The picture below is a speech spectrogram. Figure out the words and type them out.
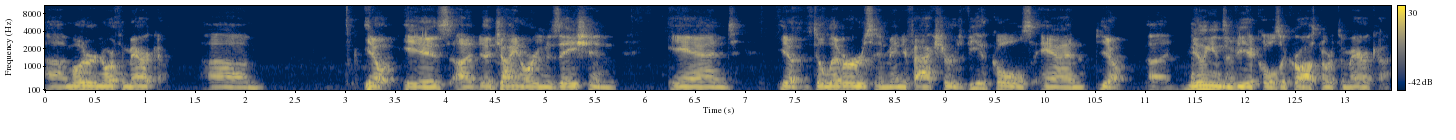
uh, Motor North America, um, you know, is a, a giant organization and you know delivers and manufactures vehicles and you know uh, millions of vehicles across North America.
